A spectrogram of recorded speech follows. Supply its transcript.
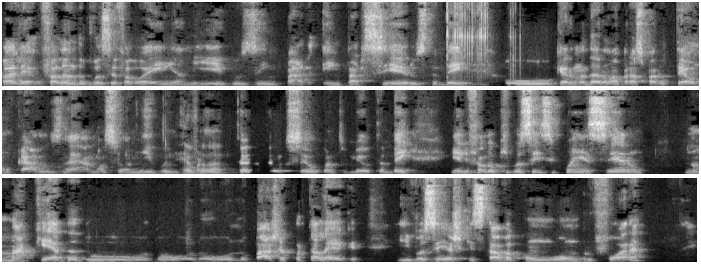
Olha, falando, você falou aí em amigos, em, par, em parceiros também. O, quero mandar um abraço para o Telmo Carlos, né? Nosso amigo em é comum, verdade. tanto o seu quanto o meu também. Ele falou que vocês se conheceram numa queda do, do, no, no Baja Porto Alegre. E você acho que estava com o ombro fora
